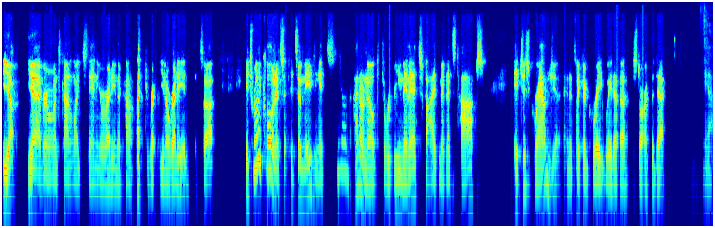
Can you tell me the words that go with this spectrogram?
Yep. Yeah, everyone's kind of like standing ready, and they're kind of like you know ready. It's uh, it's really cool, and it's it's amazing. It's you know I don't know three minutes, five minutes tops. It just grounds you, and it's like a great way to start the day. Yeah,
